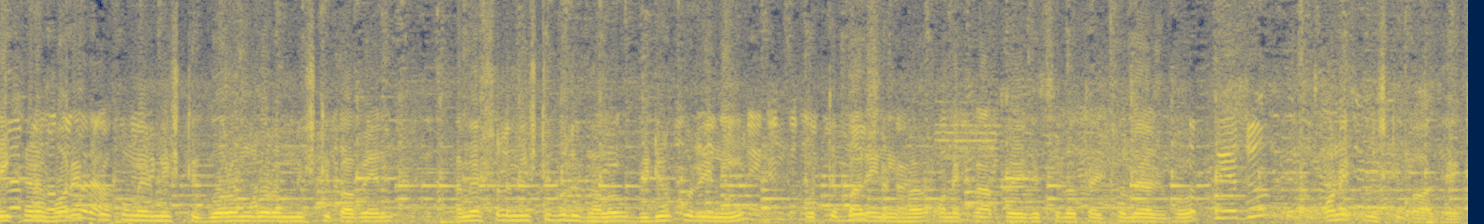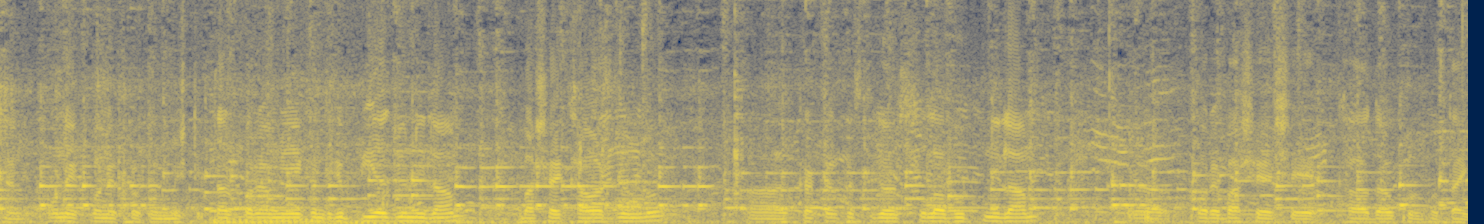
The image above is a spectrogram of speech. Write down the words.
এইখানে হরেক রকমের মিষ্টি গরম গরম মিষ্টি পাবেন। আমি আসলে মিষ্টিগুলি ভালো ভিডিও করে করিনি করতে পারিনি অনেক রাত হয়ে গেছিল তাই চলে আসব। অনেক মিষ্টি পাওয়া যায় এখানে অনেক অনেক রকম মিষ্টি। তারপরে আমি এখান থেকে পেঁয়াজও নিলাম বাসায় খাওয়ার জন্য। কাকার কাছ থেকে ছোলা বুট নিলাম পরে বাসে এসে খাওয়া দাওয়া করব তাই।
